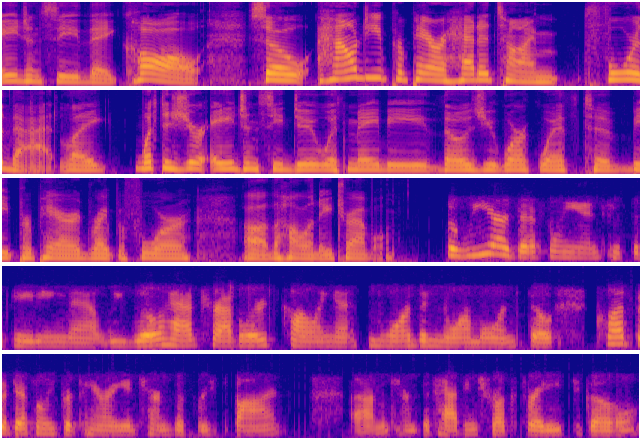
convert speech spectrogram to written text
agency they call. So, how do you prepare ahead of time for that? Like, what does your agency do with maybe those you work with to be prepared right before uh, the holiday travel? So we are definitely anticipating that we will have travelers calling us more than normal, and so clubs are definitely preparing in terms of response um, in terms of having trucks ready to go.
